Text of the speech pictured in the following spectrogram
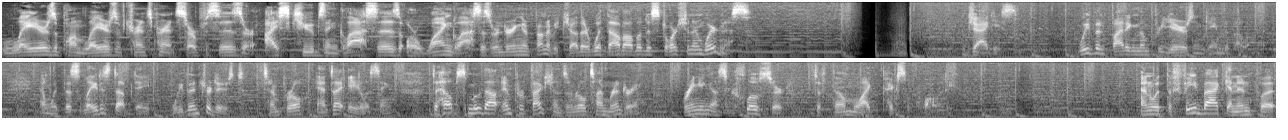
layers upon layers of transparent surfaces or ice cubes in glasses or wine glasses rendering in front of each other without all the distortion and weirdness. Jaggies. We've been fighting them for years in game development. And with this latest update, we've introduced temporal anti-aliasing to help smooth out imperfections in real-time rendering, bringing us closer to film-like pixel quality. And with the feedback and input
